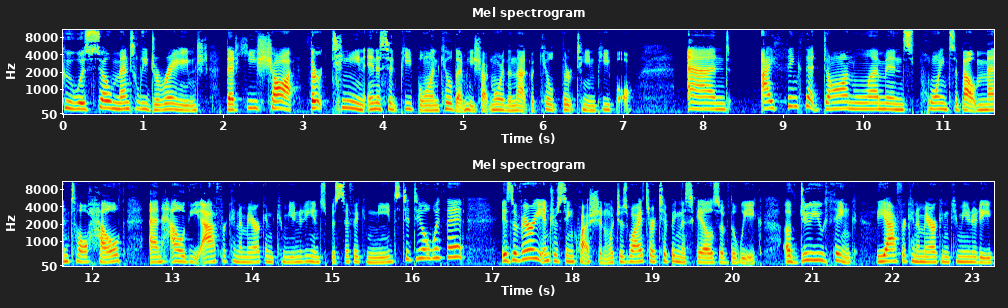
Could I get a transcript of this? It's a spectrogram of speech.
who was so mentally deranged that he shot 13 innocent people and killed them. He shot more than that, but killed 13 people. And I think that Don Lemon's points about mental health and how the African American community in specific needs to deal with it is a very interesting question, which is why it's our tipping the scales of the week. Of do you think the African American community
